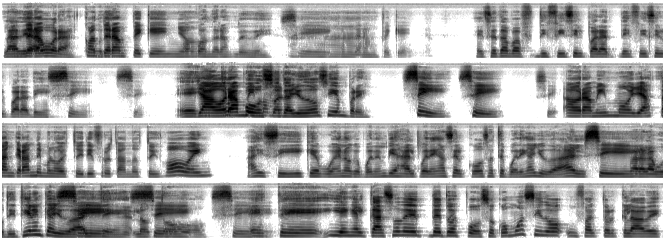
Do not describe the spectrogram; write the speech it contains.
¿La Cuando de eran- ahora? Cuando eran o pequeños. cuando eras bebé? Sí, cuando Ah, eran pequeños. Esa etapa difícil para, difícil para ti. Sí, sí. Eh, Ya ¿y tu ahora mismo esposo me- te ayudó siempre? Sí, sí, sí. Ahora mismo ya están grandes y me los estoy disfrutando. Estoy joven. Ay, sí, qué bueno que pueden viajar, pueden hacer cosas, te pueden ayudar. Sí. Para la boutique tienen que ayudarte sí, los sí, dos. sí. Este, y en el caso de, de tu esposo, ¿cómo ha sido un factor clave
